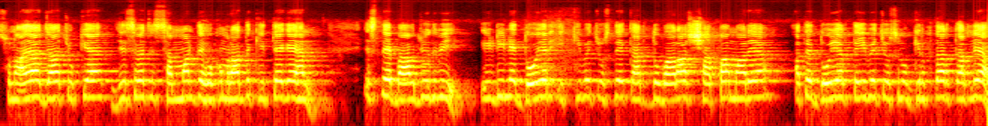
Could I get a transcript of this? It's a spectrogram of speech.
ਸੁਣਾਇਆ ਜਾ ਚੁੱਕਿਆ ਜਿਸ ਵਿੱਚ ਸੰਮਨ ਦੇ ਹੁਕਮ ਰੱਦ ਕੀਤੇ ਗਏ ਹਨ। ਇਸ ਦੇ ਬਾਵਜੂਦ ਵੀ ਈਡੀ ਨੇ 2021 ਵਿੱਚ ਉਸ ਦੇ ਘਰ ਦੁਬਾਰਾ ਛਾਪਾ ਮਾਰਿਆ ਅਤੇ 2023 ਵਿੱਚ ਉਸ ਨੂੰ ਗ੍ਰਿਫਤਾਰ ਕਰ ਲਿਆ।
